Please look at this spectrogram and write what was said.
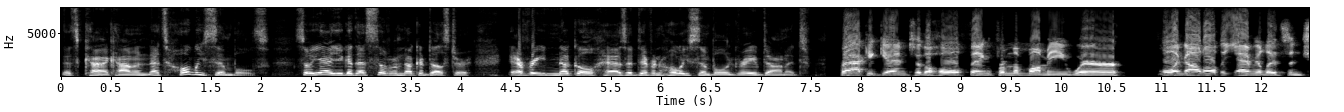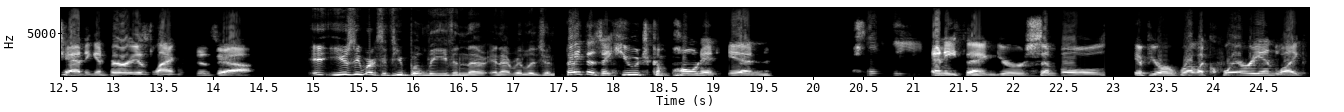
that's kind of common. That's holy symbols. So, yeah, you get that silver knuckle duster. Every knuckle has a different holy symbol engraved on it. Back again to the whole thing from the mummy where oh, pulling out all the amulets and chanting in various languages. Yeah. It usually works if you believe in the in that religion. Faith is a huge component in holy anything. Your symbols, if you're a reliquarian, like,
